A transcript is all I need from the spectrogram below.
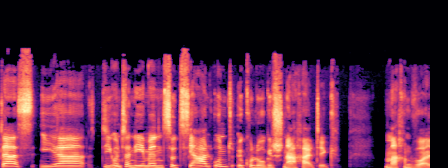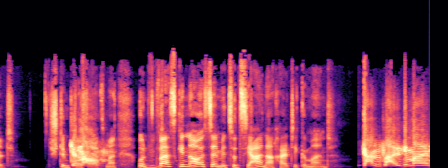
dass ihr die Unternehmen sozial und ökologisch nachhaltig machen wollt. Stimmt genau. das jetzt mal? Und was genau ist denn mit sozial nachhaltig gemeint? Ganz allgemein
